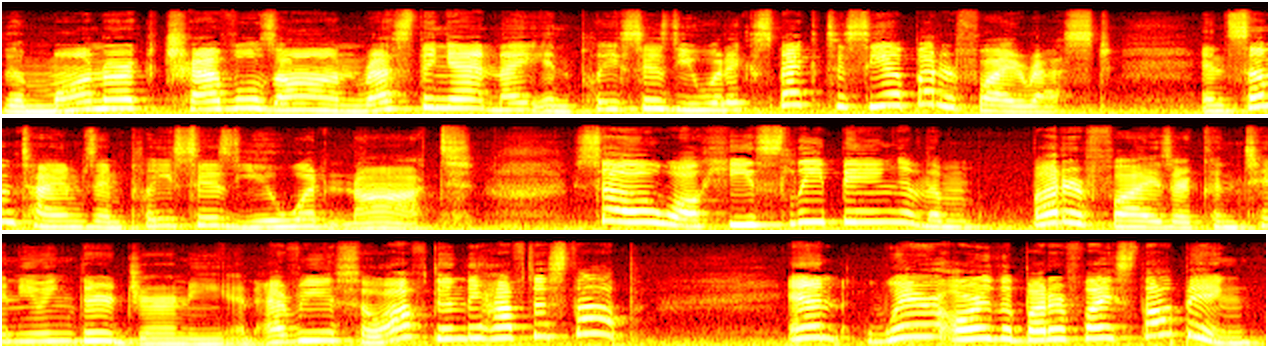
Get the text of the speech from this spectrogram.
the monarch travels on, resting at night in places you would expect to see a butterfly rest, and sometimes in places you would not. So while he's sleeping, the butterflies are continuing their journey, and every so often they have to stop. And where are the butterflies stopping?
